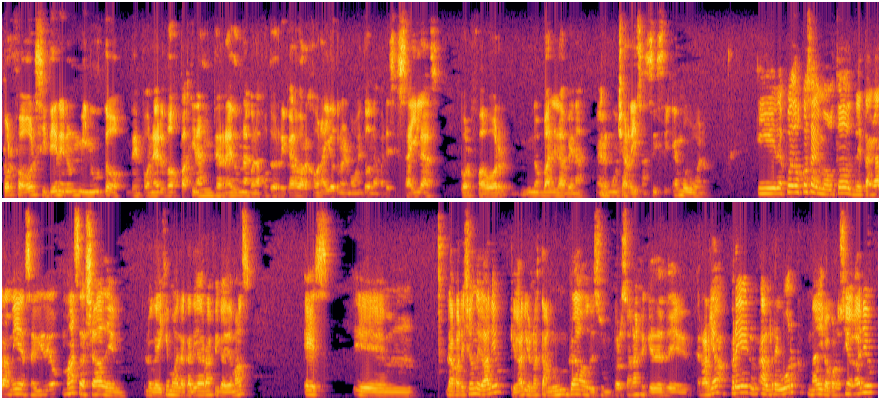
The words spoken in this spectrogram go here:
Por favor, si tienen un minuto de poner dos páginas de internet, una con la foto de Ricardo Arjona y otra en el momento donde aparece Silas, por favor, no vale la pena. Es mucha risa. Sí, sí, es muy bueno. Y después dos cosas que me gustó destacar a mí de ese video, más allá de lo que dijimos de la calidad gráfica y demás, es em, la aparición de Galio, que Galio no está nunca, es un personaje que desde, en realidad, pre al rework, nadie lo conocía a Galio,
